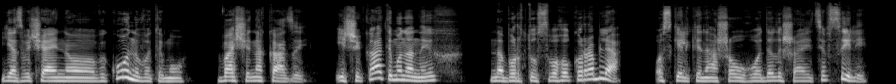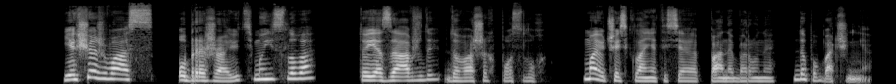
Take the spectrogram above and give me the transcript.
Я, звичайно, виконуватиму ваші накази і чекатиму на них на борту свого корабля, оскільки наша угода лишається в силі. Якщо ж вас ображають мої слова, то я завжди до ваших послуг. Маю честь кланятися, пане бароне, до побачення.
